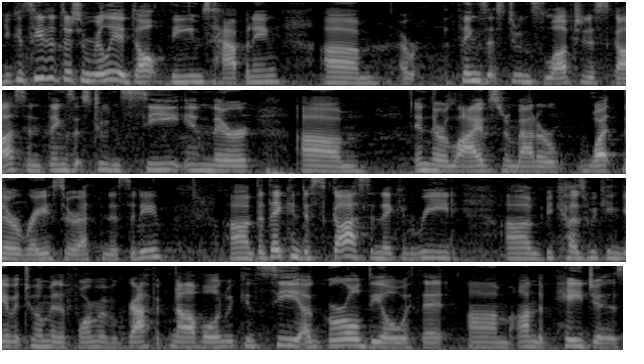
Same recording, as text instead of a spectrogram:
you can see that there's some really adult themes happening, um, things that students love to discuss, and things that students see in their um, in their lives, no matter what their race or ethnicity, um, that they can discuss and they can read. Um, because we can give it to them in the form of a graphic novel, and we can see a girl deal with it um, on the pages,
